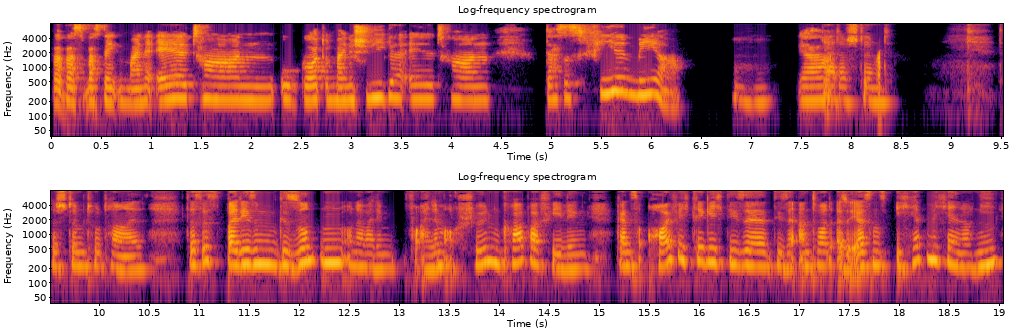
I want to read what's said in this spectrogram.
was, was denken meine Eltern, oh Gott, und meine Schwiegereltern, das ist viel mehr. Mhm. Ja. ja, das stimmt. Das stimmt total. Das ist bei diesem gesunden und bei dem vor allem auch schönen Körperfeeling. Ganz häufig kriege ich diese, diese Antwort. Also erstens, ich hätte mich ja noch nie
